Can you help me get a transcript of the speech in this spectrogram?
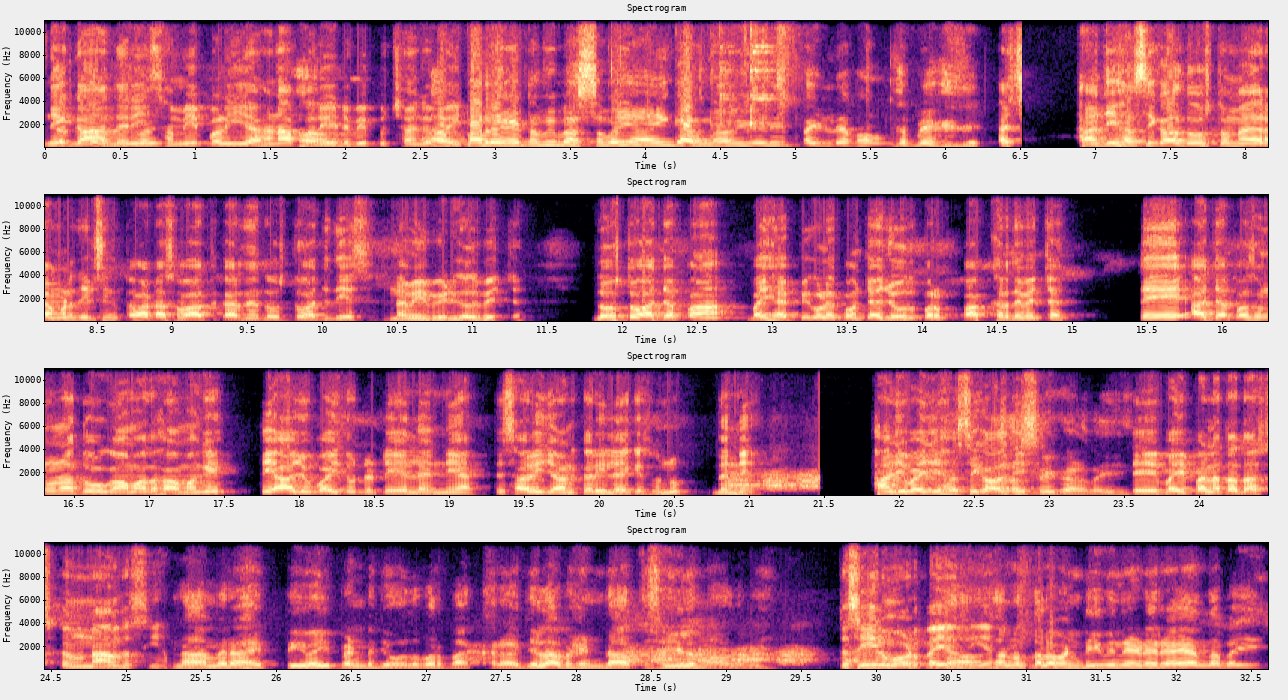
ਨਹੀਂ ਗਾਂ ਤੇਰੀ ਸਮੀ ਪਲੀ ਆ ਹਨਾ? ਆਪਾਂ। ਰੇਟ ਵੀ ਪੁੱਛਾਂਗੇ ਬਾਈ। ਆਪਾਂ ਰੇਟ ਵੀ ਬਸ ਬਈ ਐਂ ਹੀ ਕਰਨਾ ਵੀ ਜਿਹੜੀ ਪਹਿਲੇ ਫੋਨ ਤੇ ਵਿਕ ਜੇ। ਹਾਂਜੀ ਸਤਿ ਸ਼੍ਰੀ ਅਕਾਲ ਦੋਸਤੋ ਮੈਂ ਰਮਨਦੀਪ ਸਿੰਘ ਤੁਹਾਡਾ ਸਵਾਗਤ ਕਰਦੇ ਹਾਂ ਦੋਸਤੋ ਅੱਜ ਦੀ ਇਸ ਨਵੀਂ ਵੀਡੀਓ ਦੇ ਵਿੱਚ। ਦੋਸਤੋ ਅੱਜ ਆਪਾਂ ਬਾਈ ਹੈਪੀ ਕੋਲੇ ਪਹੁੰਚਿਆ ਜੋਧਪੁਰ ਪਾਖਰ ਦੇ ਵਿੱਚ ਤੇ ਅੱਜ ਆਪਾਂ ਤੁਹਾਨੂੰ ਨਾ ਦੋ ਗਾਵਾਂ ਦਿਖਾਵਾਂਗੇ ਤੇ ਆਜੋ ਬਾਈ ਤੋਂ ਡਿਟੇਲ ਲੈਣੇ ਆ ਤੇ ਸਾਰੀ ਜਾਣਕਾਰੀ ਲੈ ਕੇ ਤੁਹਾਨੂੰ ਦਿੰਨੇ ਆ ਹਾਂਜੀ ਬਾਈ ਜੀ ਸਤਿ ਸ਼੍ਰੀ ਅਕਾਲ ਸਤਿ ਜੀ ਸ੍ਰੀ ਅਕਾਲ ਬਾਈ। ਤੇ ਬਾਈ ਪਹਿਲਾਂ ਤਾਂ ਦਰਸ਼ਕਾਂ ਨੂੰ ਨਾਮ ਦੱਸੀਆਂ। ਨਾਮ ਮੇਰਾ ਹੈਪੀ ਬਾਈ ਪਿੰਡ ਜੋਧਪੁਰ ਪਾਖਰ ਜ਼ਿਲ੍ਹਾ ਬਠਿੰਡਾ ਤਹਿਸੀਲ ਮੌੜ ਬਾਈ। ਤਹਿਸੀਲ ਮੋੜ ਪੈ ਜਾਂਦੀ ਹਾਂ, ਆ। ਸਾਨੂੰ ਤਲਵੰਡੀ ਵੀ ਨੇੜੇ ਰਹਿ ਜਾਂਦਾ ਬਾਈ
